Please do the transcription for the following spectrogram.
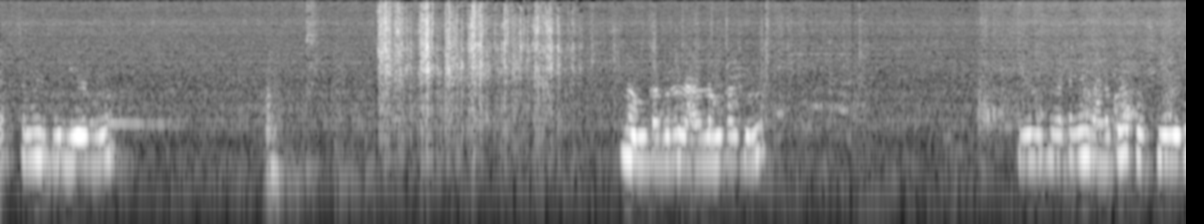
এক চামচ ধুলিয়ে গুঁড়ো। লঙ্কা গুঁড়ো, লাল লঙ্কার গুঁড়ো। মশলাটাকে ভালো করে কষিয়ে নেব।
